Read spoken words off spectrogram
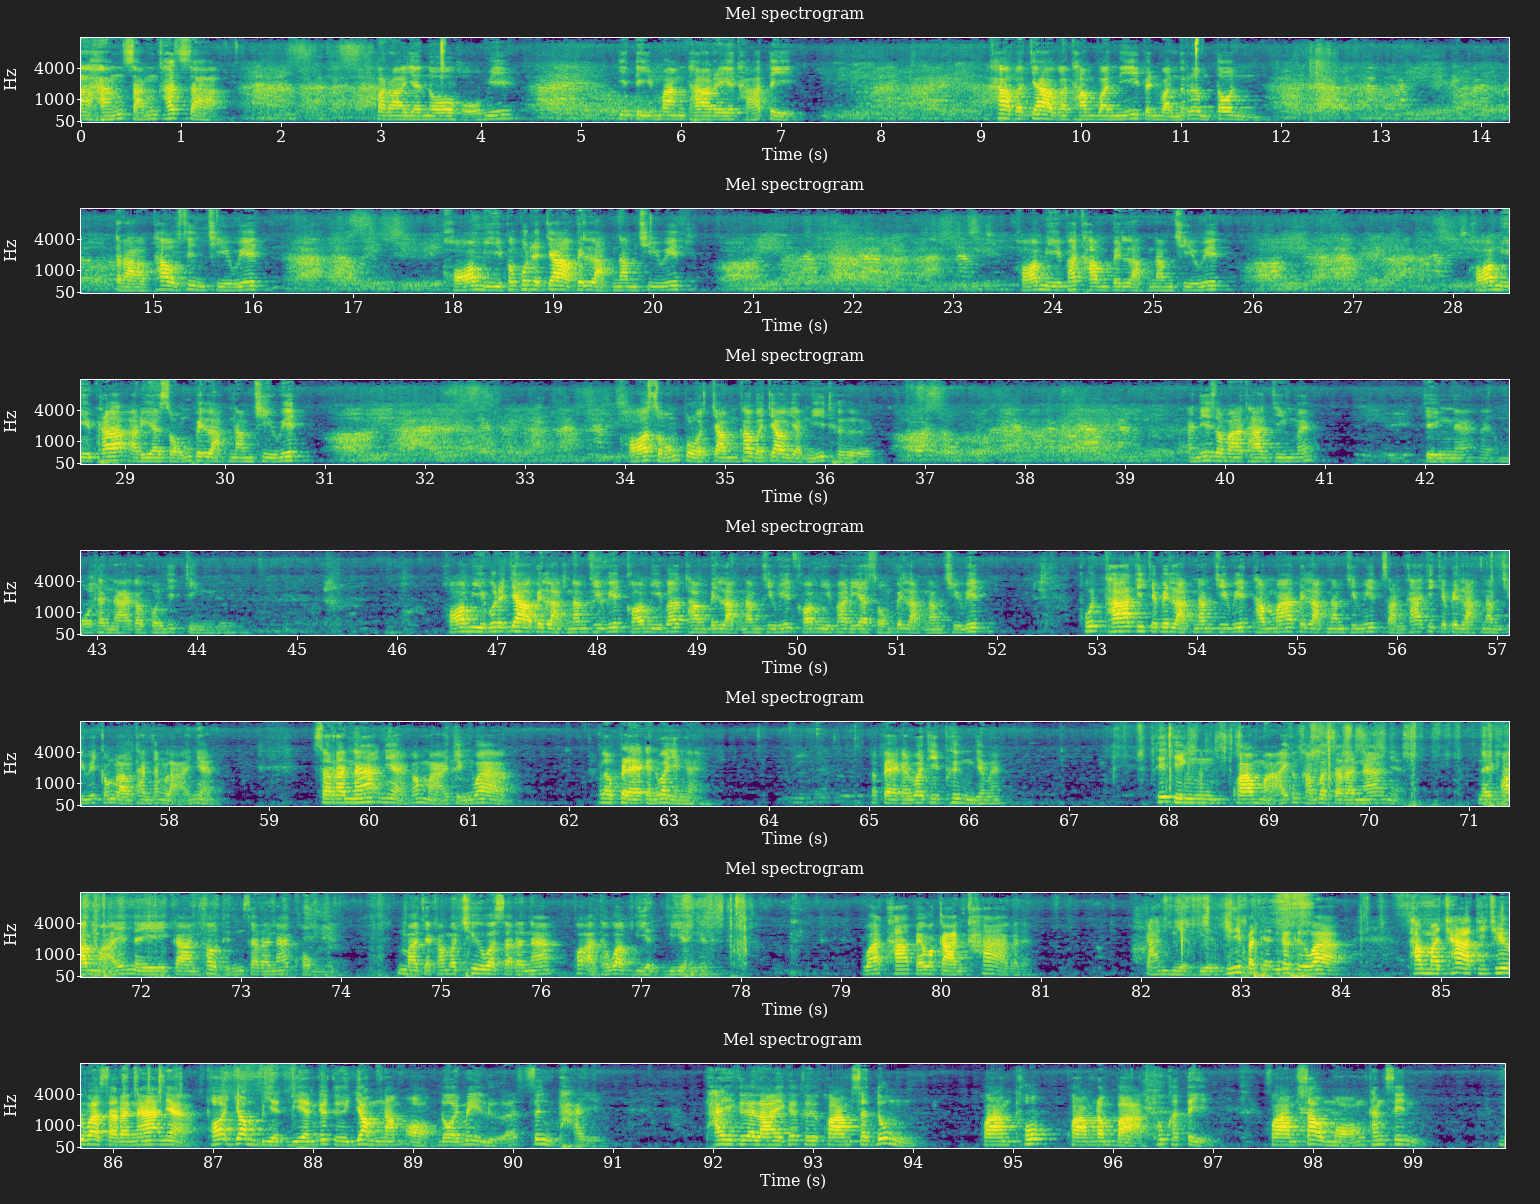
อหังสังคัสสะปรายโนโหมิ อิติมังทาเรถาติ ข้าพเจ้ากระทำวันนี้เป็นวันเริ่มต้น ตราบเท่าสิ้นชีวิต ขอมีพระพุทธเจ้าเป็นหลักนำชีวิต ขอมีพระธรรมเป็นหลักนำชีวิตข ขอมีพระอริยสงฆ์เป็นหลักนำชีวิต ขอสงโปรดจำข้าพเจ้าอย่างนี้เถิดอันนี้สมาทานจริงไหม จริงนะ โมทนากับคนที่จริงด้วยขอมีพระเจ้าเป็นหลักนำชีวิต ขอมีพระธรรมเป็นหลักนำชีวิต ขอมีพระริยสงฆ์เป็นหลักนำชีวิต พุทธะที่จะเป็นหลักนำชีวิตธรรมะเป็นหลักนำชีวิต สังฆะที่จะเป็นหลักนำชีวิตของเราท่านทั้งหลายเนี่ยสารณะเนี่ยก็หมายถึงว่าเราแปลกันว่ายังไงเราแปลกันว่าที่พึ่งใช่ไหมที่จริงความหมายของคำว่าสารณะเนี่ย ในความหมายในการเข้าถึงสารณะคมเนี่ยมาจากคาว่าชื่อว่าสารณะ เพราะอาจจะว่าเบียดเบียนกันวะท่าแปลว่าการฆ่าก็ได้ การเบียดเบียนทีนี้ประเด็นก็คือว่า ธรรมชาติที่ชื่อว่าสารณะเนี่ยเพราะย่อมเบียดเบียนก็คือย่อมนำออกโดยไม่เหลือซึ่งภัย ภัยคืออะไรก็คือความสะดุ้ง ความทุกข์ความลำบากทุกขติ ความเศร้าหมองทั้งสิ้น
